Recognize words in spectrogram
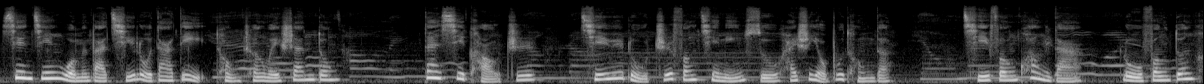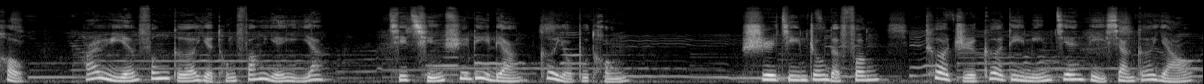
现今我们把齐鲁大地统称为山东，但细考之。其与鲁之风气民俗还是有不同的，齐风旷达，鲁风敦厚，而语言风格也同方言一样，其情绪力量各有不同。《诗经》中的“风”，特指各地民间礼相歌谣，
